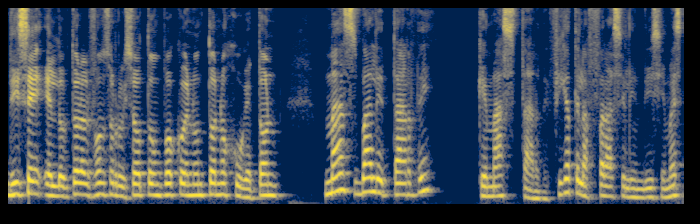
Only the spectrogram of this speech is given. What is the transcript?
Dice el doctor Alfonso Ruizotto un poco en un tono juguetón, más vale tarde que más tarde. Fíjate la frase lindísima, es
